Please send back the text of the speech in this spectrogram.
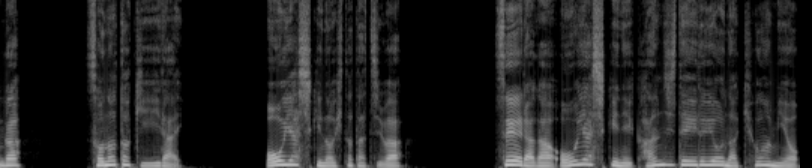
が、その時以来、大屋敷の人たちは、セーラが大屋敷に感じているような興味を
